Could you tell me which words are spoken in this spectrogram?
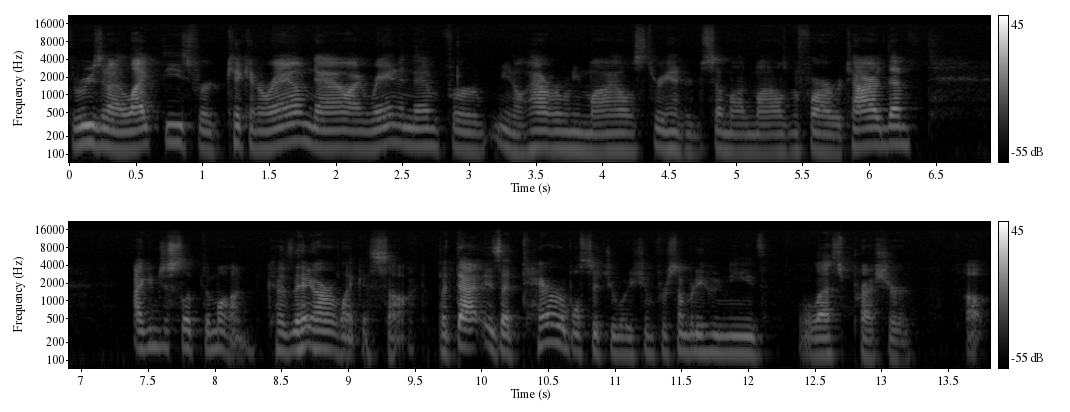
The reason I like these for kicking around now, I ran in them for, you know, however many miles, 300 some odd miles before I retired them. I can just slip them on because they are like a sock. But that is a terrible situation for somebody who needs less pressure up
